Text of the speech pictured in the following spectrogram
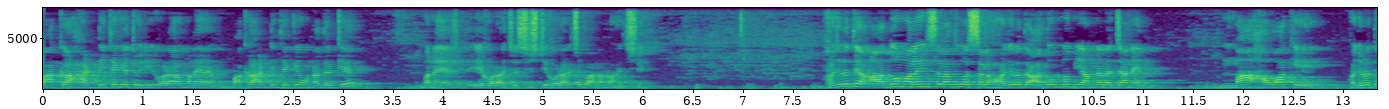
বাঁকা হাড্ডি থেকে তৈরি করা মানে বাঁকা হাড্ডি থেকে ওনাদেরকে মানে এ করা হয়েছে সৃষ্টি করা হয়েছে বানানো হয়েছে হজরতে আদম আলহি সাল্লাতাম হজরতে আদম নবী, আপনারা জানেন মা হাওয়াকে হজরত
